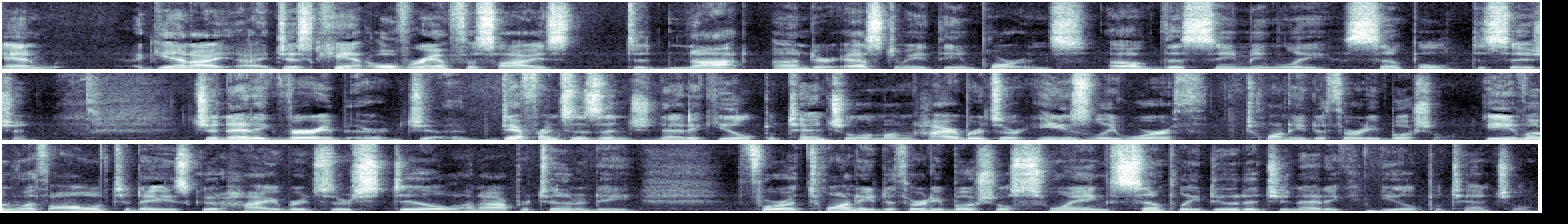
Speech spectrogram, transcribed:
And again, I, I just can't overemphasize to not underestimate the importance of this seemingly simple decision. Genetic vari- er, differences in genetic yield potential among hybrids are easily worth 20 to 30 bushel. Even with all of today's good hybrids, there's still an opportunity for a 20 to 30 bushel swing simply due to genetic yield potential.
